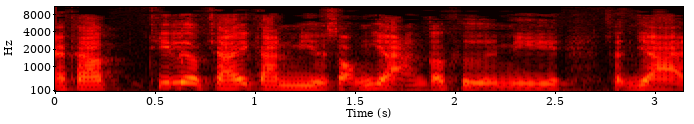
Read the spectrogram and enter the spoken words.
นะครับที่เลือกใช้กันมีอยู่สองอย่างก็คือมีสัญญาณ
